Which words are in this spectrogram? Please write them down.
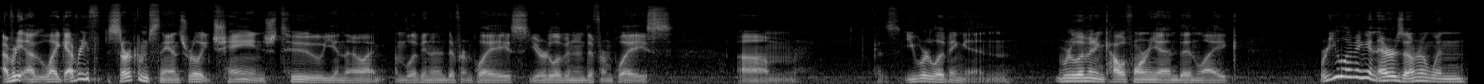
every uh, like every circumstance really changed too. You know, I'm I'm living in a different place. You're living in a different place. Um, because you were living in you were living in California, and then like, were you living in Arizona when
